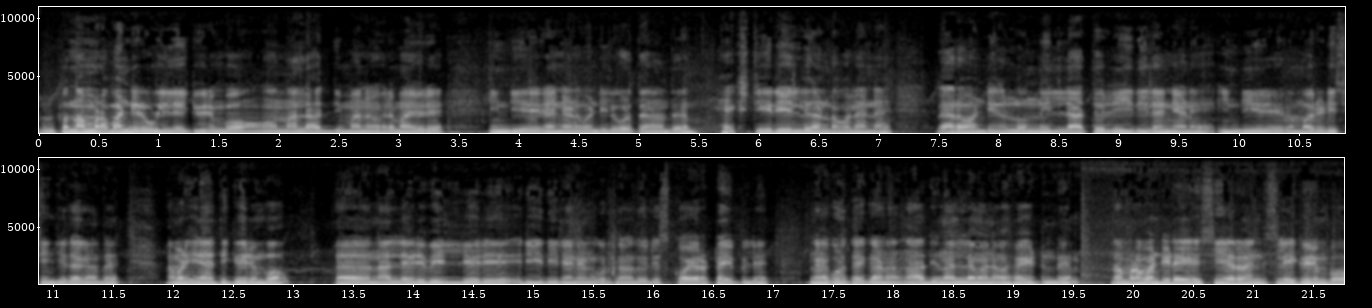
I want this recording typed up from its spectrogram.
ഇപ്പം നമ്മുടെ വണ്ടിയുടെ ഉള്ളിലേക്ക് വരുമ്പോൾ നല്ല അതിമനോഹരമായ ഒരു ഇന്റീരിയർ തന്നെയാണ് വണ്ടിയിൽ കൊടുത്തത് എക്സ്റ്റീരിയറിൽ കണ്ട പോലെ തന്നെ വേറെ വണ്ടികളിലൊന്നും ഇല്ലാത്ത ഒരു രീതിയിൽ തന്നെയാണ് ഇന്റീരിയറും അവർ ഡിസൈൻ ചെയ്തേക്കുന്നത് നമ്മൾ ഇതിനകത്തേക്ക് വരുമ്പോൾ നല്ലൊരു വലിയൊരു രീതിയിൽ തന്നെയാണ് കൊടുക്കുന്നത് ഒരു സ്ക്വയർ ടൈപ്പിൽ ഇങ്ങനെ കൊടുത്തേക്കാണ്. ആദ്യം നല്ല മനോഹരമായിട്ടുണ്ട് നമ്മുടെ വണ്ടിയുടെ എ സി എയർവെൻസിലേക്ക് വരുമ്പോൾ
